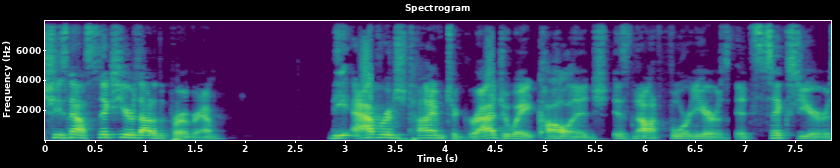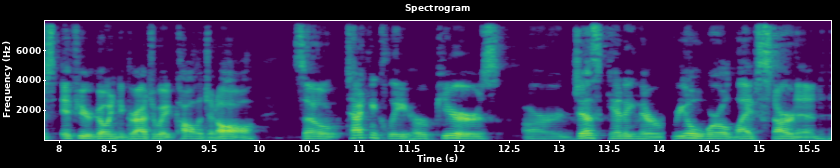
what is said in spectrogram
she's now six years out of the program. The average time to graduate college is not four years, it's six years if you're going to graduate college at all. So technically, her peers are just getting their real world life started,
